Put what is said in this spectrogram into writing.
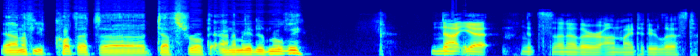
yeah. I don't know if you caught that uh, Deathstroke animated movie. Not yet. It's another on my to-do list.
